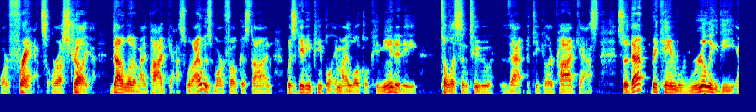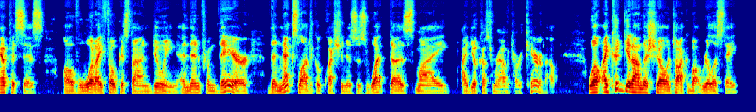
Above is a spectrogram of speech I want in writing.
or France or Australia downloaded my podcast. What I was more focused on was getting people in my local community to listen to that particular podcast. So that became really the emphasis of what I focused on doing. And then from there, the next logical question is, is what does my ideal customer avatar care about? Well, I could get on the show and talk about real estate,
